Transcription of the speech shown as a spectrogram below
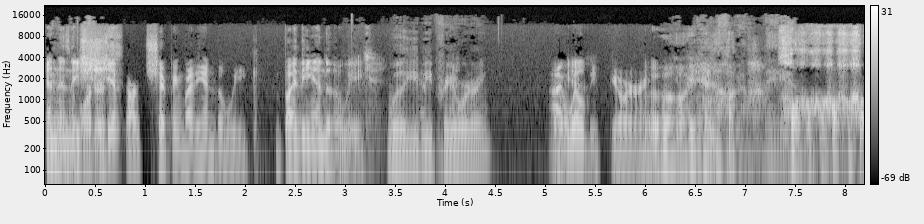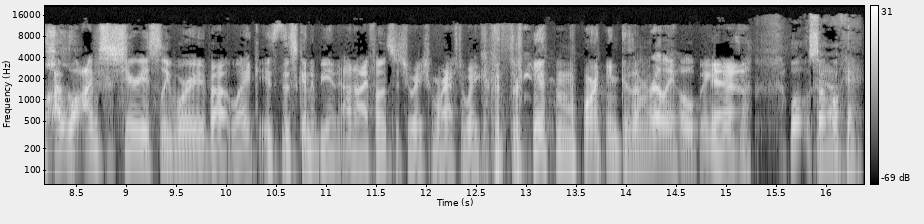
And then they orders ship start shipping by the end of the week. by the end of the week. Will you be pre-ordering? I Oh, will yeah. be pre-ordering. Oh yeah. Well. I, well, I'm seriously worried about like, is this going to be an, an iPhone situation where I have to wake up at three in the morning? Because I'm really hoping. Yeah. isn't. Well, so Yeah. okay,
